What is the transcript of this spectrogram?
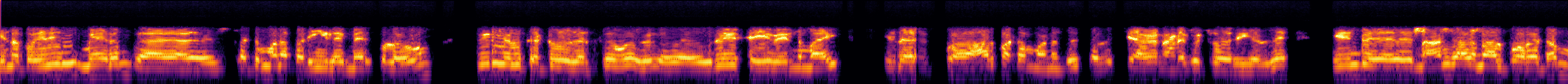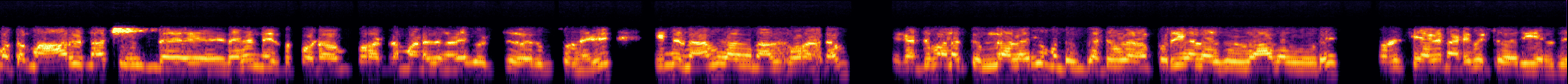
இந்த பகுதியில் மேலும் கட்டுமான பணிகளை மேற்கொள்ளவும் வீடுகள் கட்டுவதற்கு உதவி செய்ய வேண்டுமாய் இந்த ஆர்ப்பாட்டமானது தொடர்ச்சியாக நடைபெற்று வருகிறது. இன்று நான்காவது நாள் போராட்டம் மொத்தம் ஆறு நாட்கள் இந்த வேலைநிறுத்த போராட்டம் போராட்டமானது நடைபெற்று வரும் சூழ்நிலையில் இன்று நான்காவது நாள் போராட்டம். கட்டுமான தொழிலாளர்கள் மற்றும் கட்டுமான பொறியாளர்கள் ஆதரவோடு தொடர்ச்சியாக நடைபெற்று வருகிறது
